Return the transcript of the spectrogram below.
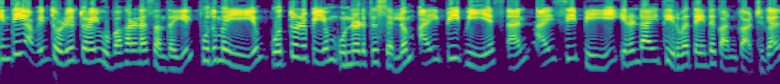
இந்தியாவின் தொழில்துறை உபகரண சந்தையில் புதுமையையும் ஒத்துழைப்பையும் முன்னெடுத்து செல்லும் ஐபிவிஎஸ் அண்ட் ஐசிபிஇ இரண்டாயிரத்தி இருபத்தைந்து கண்காட்சிகள்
